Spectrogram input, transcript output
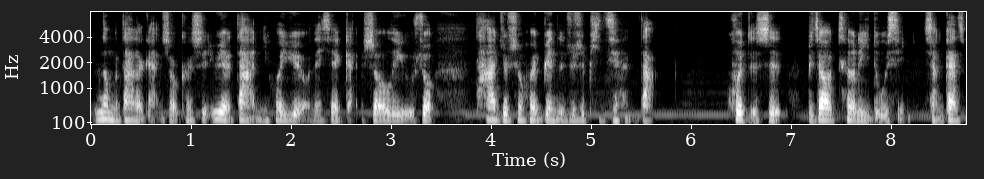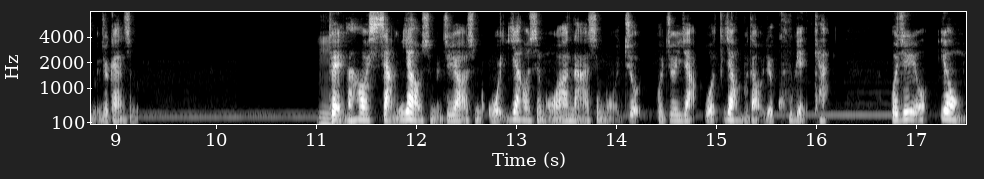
那么大的感受，可是越大你会越有那些感受，例如说他就是会变得就是脾气很大，或者是。比较特立独行，想干什么就干什么，嗯、对，然后想要什么就要什么，我要什么我要拿什么我就我就要，我要不到我就哭给你看，我就用用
